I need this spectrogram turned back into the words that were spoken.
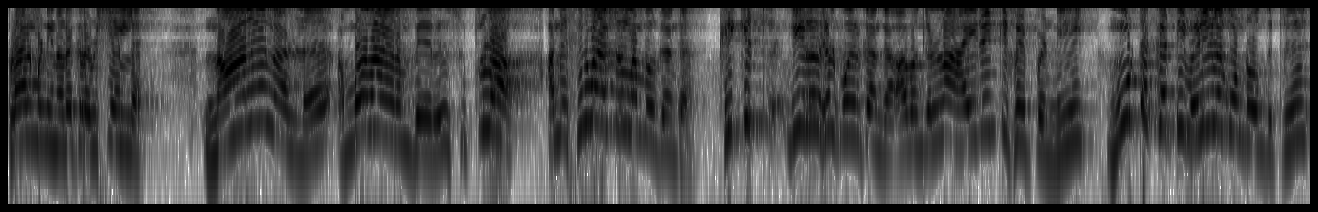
பிளான் பண்ணி நடக்கிற விஷயம் இல்லை. நாலே நாளில் ஐம்பதாயிரம் பேர் சுற்றுலா அங்கே சினிமா ஆக்டர்லாம் போயிருக்காங்க. கிரிக்கெட் வீரர்கள் போயிருக்காங்க. அவங்கெல்லாம் ஐடென்டிஃபை பண்ணி மூட்டை கட்டி வெளியில் கொண்டு வந்துட்டு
